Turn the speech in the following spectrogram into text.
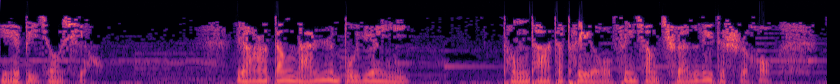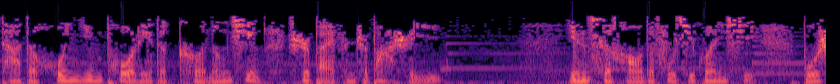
也比较小。然而，当男人不愿意，同他的配偶分享权利的时候，他的婚姻破裂的可能性是百分之八十一。因此，好的夫妻关系不是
